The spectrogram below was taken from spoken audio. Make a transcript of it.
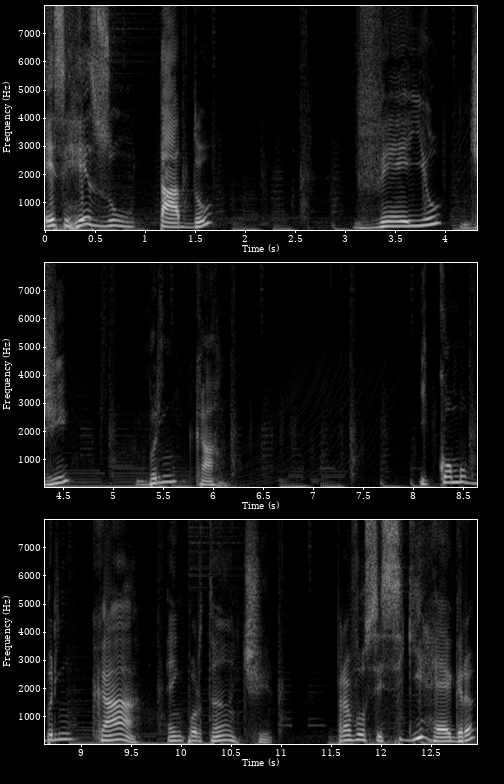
esse resultado veio de brincar. E como brincar é importante para você seguir regra,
